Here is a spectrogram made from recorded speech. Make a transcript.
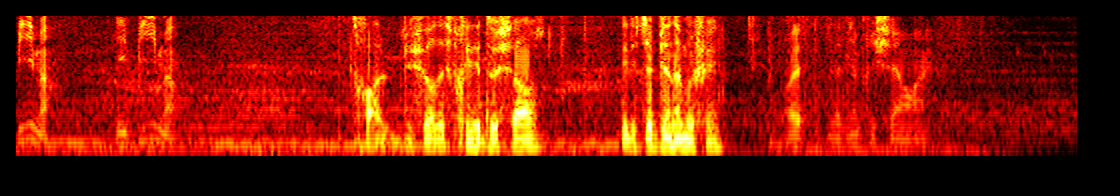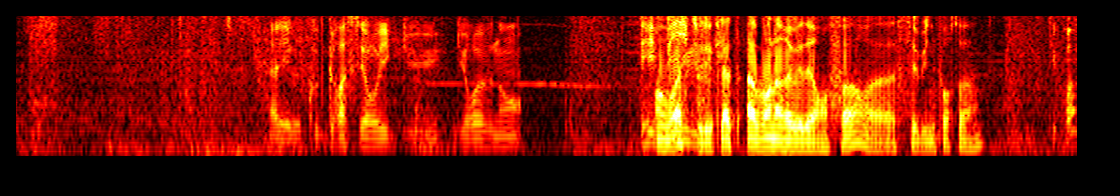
Bim Et bim Oh, le buffeur d'esprit des deux charges. Il est déjà bien amoché. Ouais, il a bien pris cher, ouais. Allez, le coup de grâce héroïque du, du revenant. Et En bim vrai, si tu l'éclates avant l'arrivée des renforts, euh, c'est win pour toi. hein. Tu crois?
